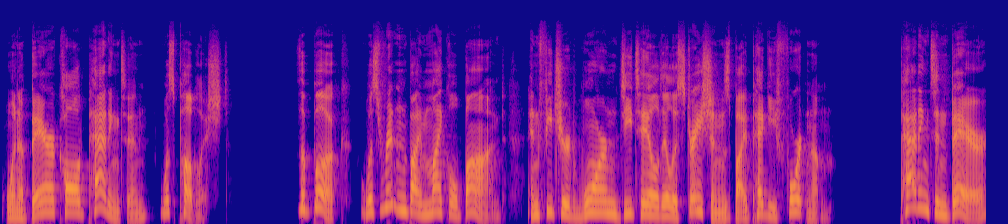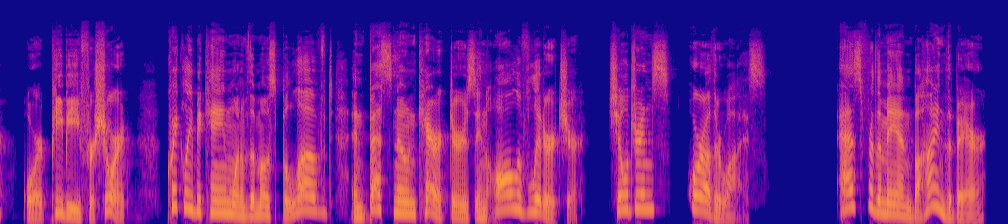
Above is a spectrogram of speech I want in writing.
when A Bear Called Paddington was published. The book was written by Michael Bond and featured warm, detailed illustrations by Peggy Fortnum. Paddington Bear, or PB for short, quickly became one of the most beloved and best known characters in all of literature, children's or otherwise. As for the man behind the bear,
